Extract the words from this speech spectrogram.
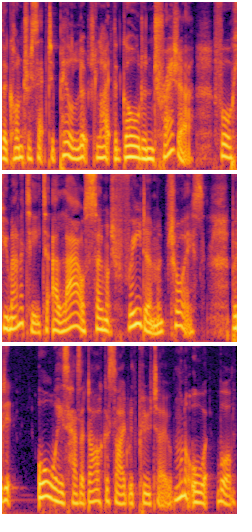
the contraceptive pill looked like the golden treasure for humanity to allow so much freedom and choice. But it always has a darker side with pluto. Well not always well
